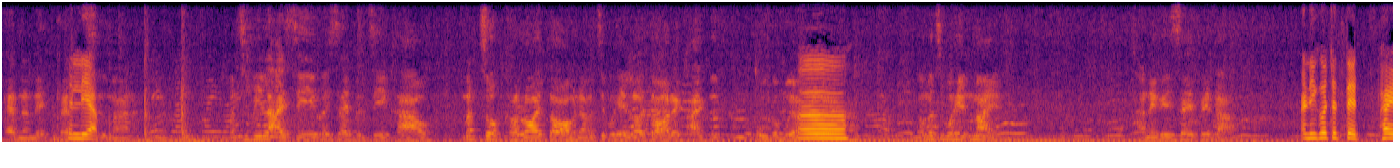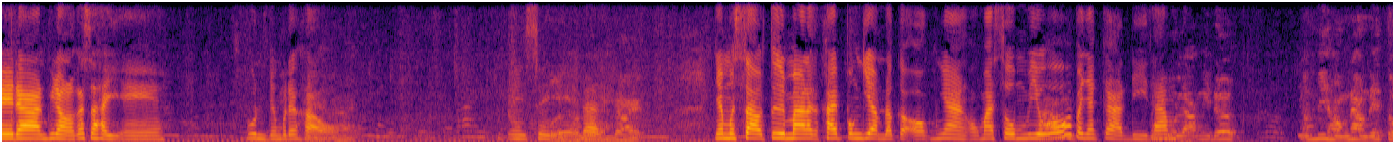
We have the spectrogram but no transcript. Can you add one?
แผ่นนั้นเด้แผ่นเป็นเรียบ ซื้อมานะเล็กไรไฟไรมันสิมีหลายสีเคยใส่เป็นสีขาว มันซบเขารอยต่อมันนะมันสิบ่เห็นรอยต่อได้ขายคือถูกกระเบื้องเออ แล้วมันสิบ่เห็นไหมอันนี้ก็สิใส่เป็นอะ อันนี้ก็จะติดเพดานพี่น้องแล้วก็ใส่แอร์ฝุ่นยังไม่ได้เข้าเอร์ใส่เปิแอดร์พัดได้ลมได้ยามมื้อเช้าตื่นมาแล้วก็คลายปงเยี่ยมแล้วก็ออกย่างออกมาชมวิวโอ้บรรยากาศดีทำทำดูลังนี่เด้อมันมีห้องน้ำในโต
